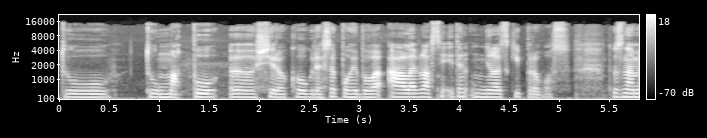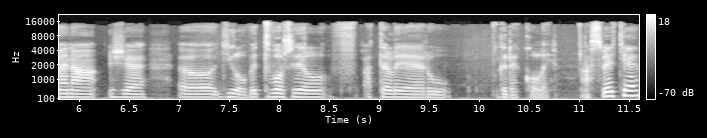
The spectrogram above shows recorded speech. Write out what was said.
tu tu mapu eh, širokou, kde se pohyboval, ale vlastně i ten umělecký provoz. To znamená, že eh, dílo vytvořil v ateliéru kdekoliv na světě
